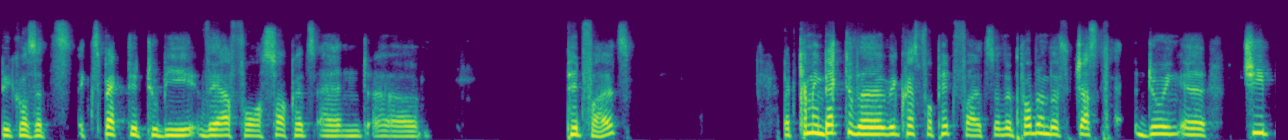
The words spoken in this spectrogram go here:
Because it's expected to be there for sockets and uh, PID files. But coming back to the request for PID files, so the problem with just doing a cheap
